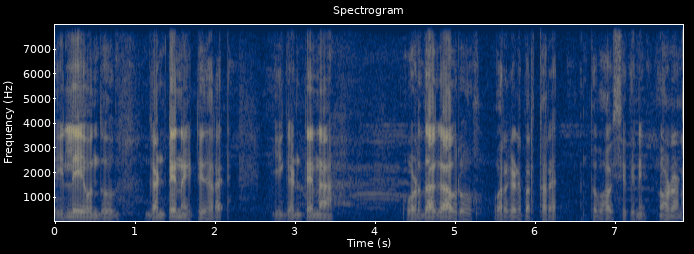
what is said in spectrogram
ಇಲ್ಲಿ ಒಂದು ಗಂಟೆನ ಇಟ್ಟಿದ್ದಾರೆ. ಈ ಗಂಟೆನ ಹೊಡೆದಾಗ ಅವರು ಹೊರಗಡೆ ಬರ್ತಾರೆ. ಅಂತ ಭಾವಿಸಿದ್ದೀನಿ. ನೋಡೋಣ.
